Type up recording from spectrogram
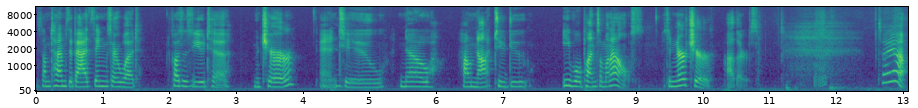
sometimes the bad things are what causes you to mature and to know how not to do evil upon someone else to nurture others. So yeah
